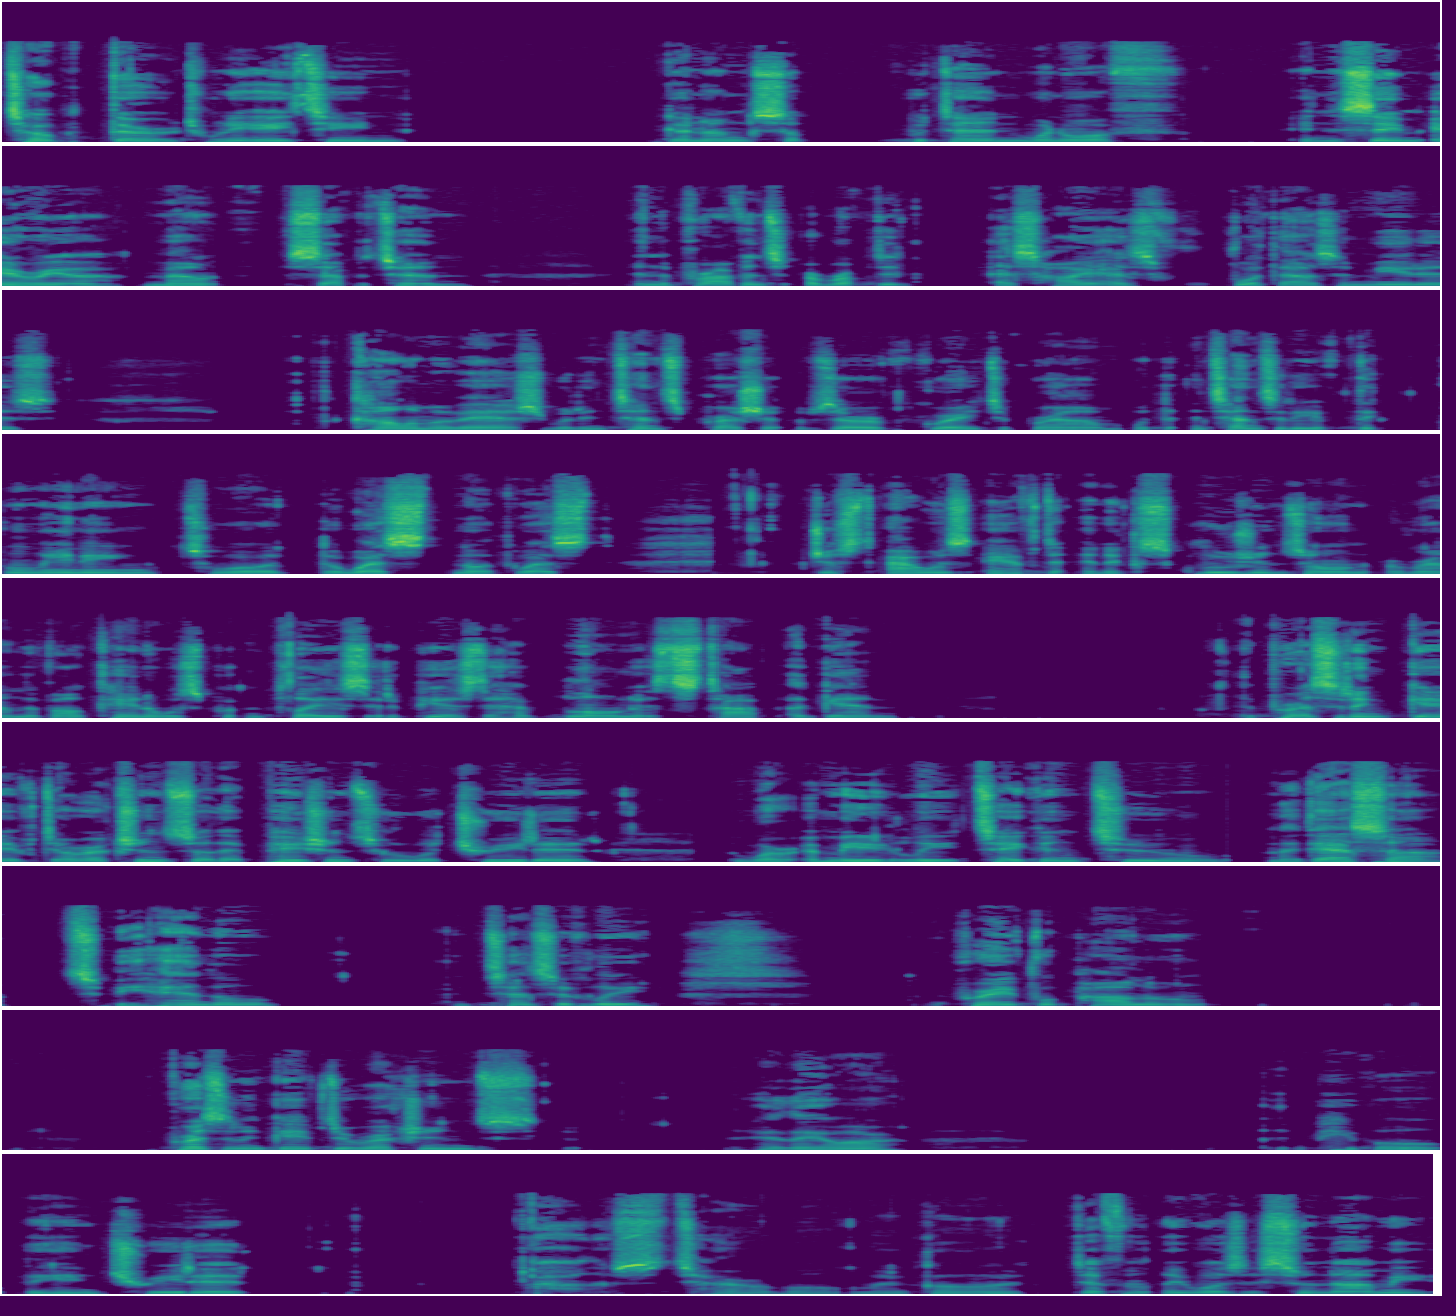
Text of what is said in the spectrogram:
October 3rd, 2018, Gunung Soputan went off in the same area. Mount Soputan in the province erupted as high as 4,000 meters. The column of ash with intense pressure observed gray to brown with the intensity of thick leaning toward the west-northwest just hours after an exclusion zone around the volcano was put in place, it appears to have blown its top again. The president gave directions so that patients who were treated were immediately taken to Makassar to be handled intensively. Pray for Palu. The president gave directions. Here they are people being treated. Oh, this is terrible. Oh my god. Definitely was a tsunami.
